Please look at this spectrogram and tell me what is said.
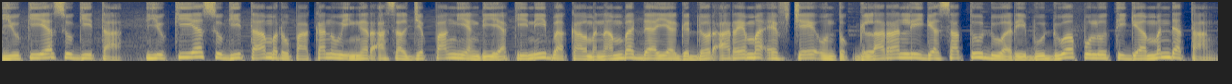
Yukiya Sugita Yukiya Sugita merupakan winger asal Jepang yang diyakini bakal menambah daya gedor Arema FC untuk gelaran Liga 1 2023 mendatang.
